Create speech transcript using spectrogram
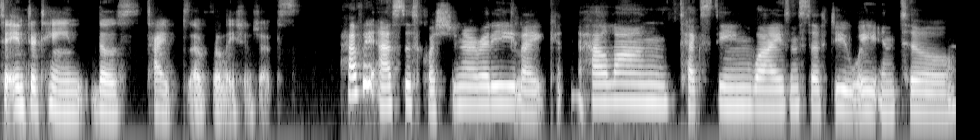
to entertain those types of relationships. Have we asked this question already? Like, how long texting wise and stuff do you wait until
